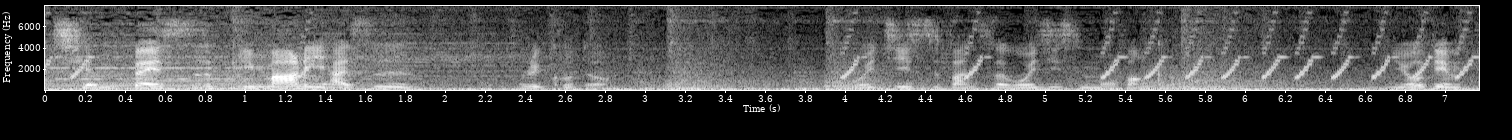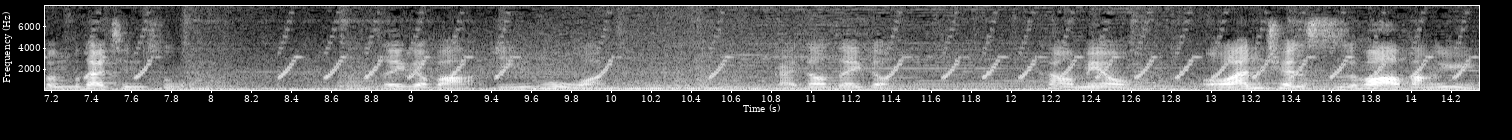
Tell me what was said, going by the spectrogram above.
前辈是比马里还是瑞库的？危机时反射，危机时模仿，有点分不太清楚。这个吧，银护丸，改造这个，看有没有完全石化防御。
